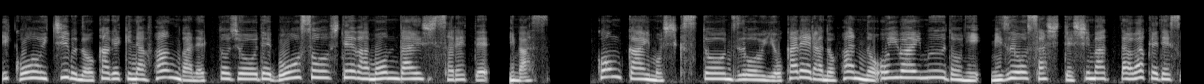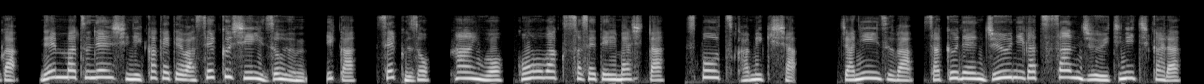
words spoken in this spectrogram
以降一部の過激なファンがネット上で暴走しては問題視されています。今回も SixTONES及び彼らのファンのお祝いムードに水を差してしまったわけですが、年末年始にかけてはセクシーゾーン、以下、セクゾ、ファンを困惑させていました、スポーツ紙記者。ジャニーズは昨年12月31日から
